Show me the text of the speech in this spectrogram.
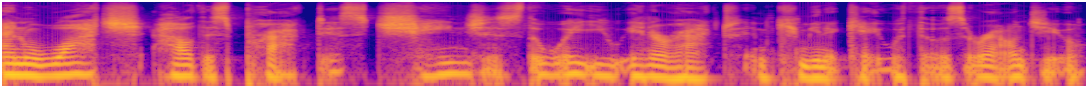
And watch how this practice changes the way you interact and communicate with those around you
